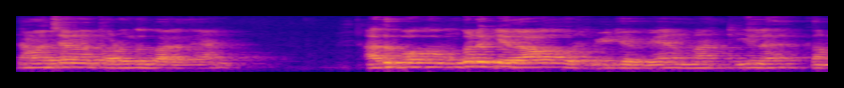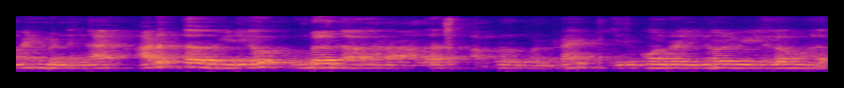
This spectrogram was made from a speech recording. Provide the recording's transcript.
நம்ம சேனலை தொடர்ந்து பாருங்க. அது போக உங்களுக்கு ஏதாவது ஒரு வீடியோ வேணும்னா கீழே கமெண்ட் பண்ணுங்க. அடுத்த வீடியோ உங்களுக்காக நான் அதை அப்லோட் பண்றேன். இது போன்ற இன்னொரு வீடியோல உங்களை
